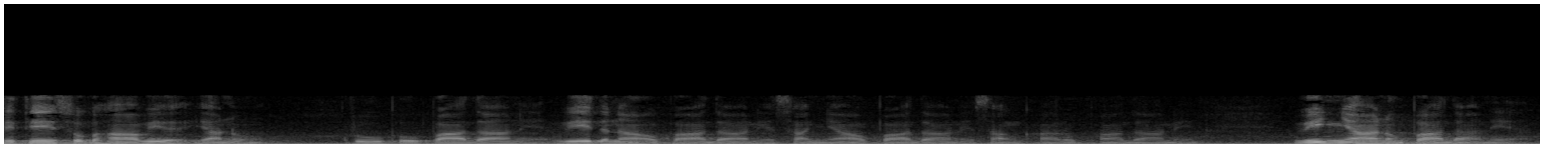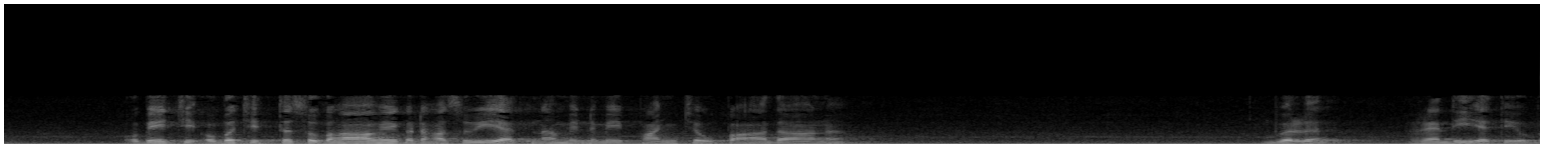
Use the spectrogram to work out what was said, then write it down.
සිතේ ස්වභාවය යනු රූප උපාදානය, වේදනා උපාදානය, සංඥා උපාදානය, සංඛාර උපාදානය, විඥාන උපාදානය. ඔබේ ඔබ චිත්ත ස්වභාවයකට හසු වී ඇතනම් මෙන්න මේ පංච උපාදාන වල රැඳී ඇති ඔබ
